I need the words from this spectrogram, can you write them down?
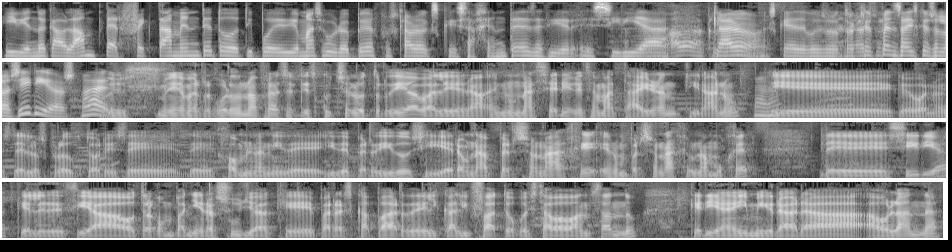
y viendo que hablaban perfectamente todo tipo de idiomas europeos, pues claro, es que esa gente, es decir, es Siria, Nada, claro. claro. es que vosotros que pensáis que son los sirios, pues, mira, me recuerdo una frase que escuché el otro día, ¿vale? Era en una serie que se llama Tyrant, Tirano, Ujú. eh, que bueno, es de los productores de, de Homeland y de, y de Perdidos, y era una personaje, era un personaje, una mujer de Siria que le decía a otra compañera suya que para escapar del califato que estaba avanzando quería emigrar a, a Holanda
